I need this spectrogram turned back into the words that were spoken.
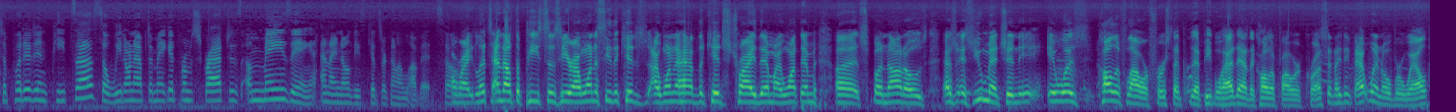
to put it in pizza so we don't have to make it from scratch is amazing. And i know these kids are going to love it so. All right let's hand out the pizzas here. I want to see the kids i want to have the kids try them. I want them uh, Spinato's. As, as you mentioned it, it, was cauliflower first that, that people had. To have the cauliflower crust and i think that went over well.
